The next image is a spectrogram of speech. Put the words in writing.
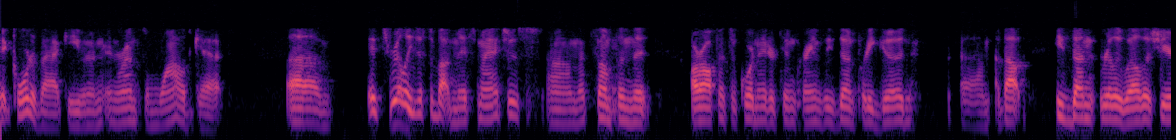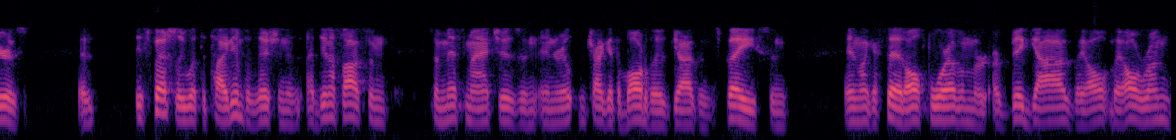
at quarterback even, and, and run some wildcat. Um, it's really just about mismatches. Um, that's something that our offensive coordinator Tim Cramsey's done pretty good um, about. He's done really well this year, is, is especially with the tight end position, is identify some some mismatches and, and really try to get the ball to those guys in space. And and like I said, all four of them are, are big guys. They all they all run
